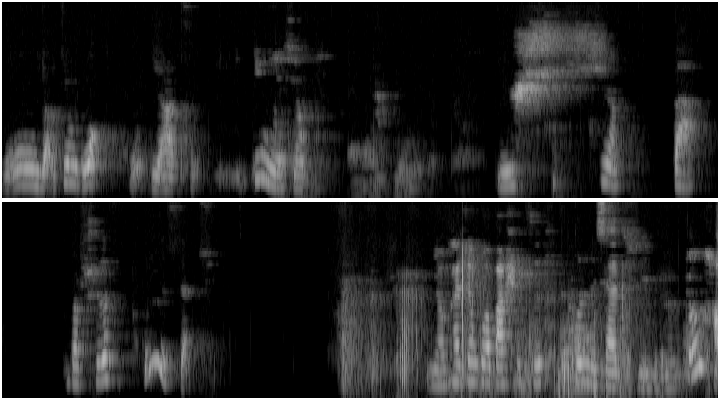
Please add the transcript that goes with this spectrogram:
嗯，咬坚果，我第二次一定也行。于是把把石子吞了下去。咬开坚果，把石子吞了下去，真好。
